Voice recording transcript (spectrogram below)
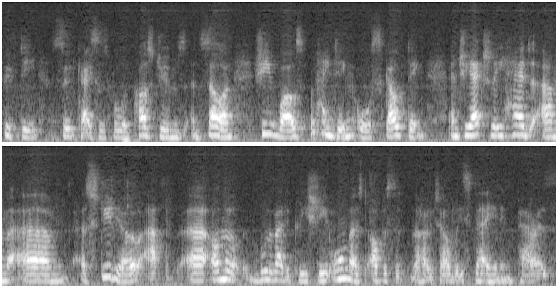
50 suitcases full of costumes and so on, she was painting or sculpting. And she actually had um, um, a studio up uh, on the Boulevard de Clichy, almost opposite the hotel we stay in in Paris,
